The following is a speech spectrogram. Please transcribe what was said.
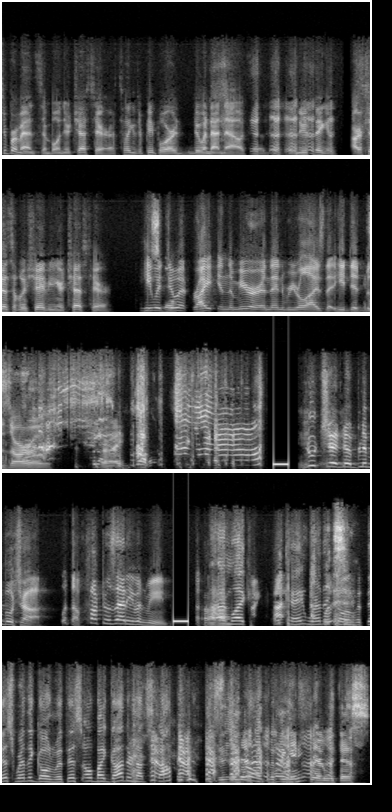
Superman symbol in your chest hair. I think that people who are doing that now. It's, the, the new thing is artistically shaving your chest hair. he would do it right in the mirror and then realize that he did Bizarro. Right. Lucha de Blimbocha. What the fuck does that even mean? I'm um, like, okay, where are they going with this? Where are they going with this? Oh my God, they're not stopping with this. They're going with going anywhere with this.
